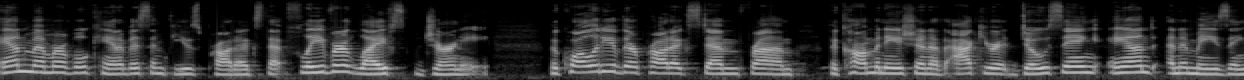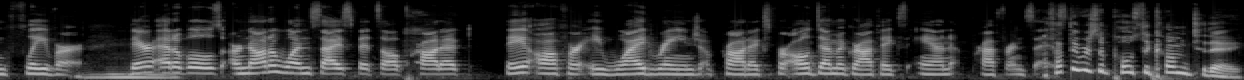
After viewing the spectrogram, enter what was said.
and memorable cannabis infused products that flavor life's journey. The quality of their products stem from the combination of accurate dosing and an amazing flavor. Their mm. edibles are not a one size fits all product. They offer a wide range of products for all demographics and preferences. I thought they were supposed to come today.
